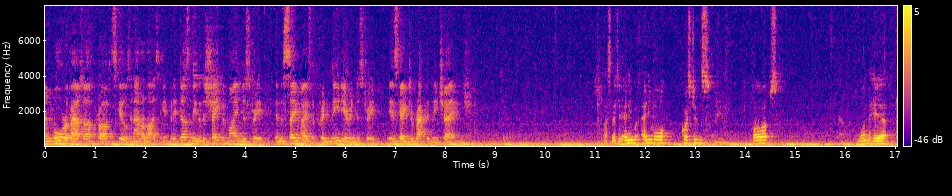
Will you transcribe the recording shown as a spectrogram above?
and more about our craft skills in analysing it. But it does mean that the shape of my industry, in the same way as the print media industry, is going to rapidly change. Fascinating. Any, any more questions? Follow ups? One here.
